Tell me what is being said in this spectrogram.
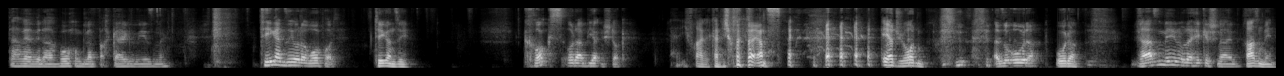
da wäre wieder Bochum Gladbach geil gewesen. Ne? Tegernsee oder Ruhrpott? Tegernsee. Crocs oder Birkenstock? Die Frage kann nicht euer Ernst sein. Air Jordan Also oder. oder Rasenmähen oder Hecke schneiden? Rasenmähen.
